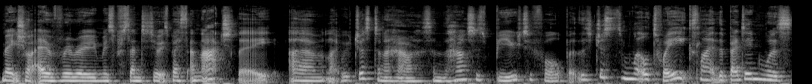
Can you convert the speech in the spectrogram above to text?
make sure every room is presented to its best. And actually, um, like we've just done a house, and the house is beautiful, but there's just some little tweaks. Like the bedding was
